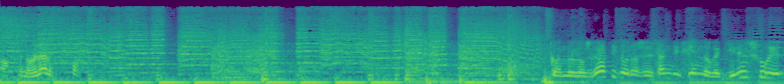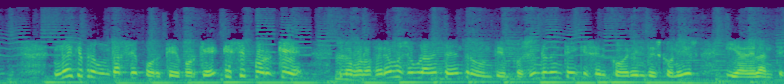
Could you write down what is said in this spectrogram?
Oh, fenomenal. Cuando los gráficos nos están diciendo que quieren subir, no hay que preguntarse por qué, porque ese por qué lo conoceremos seguramente dentro de un tiempo. Simplemente hay que ser coherentes con ellos y adelante.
